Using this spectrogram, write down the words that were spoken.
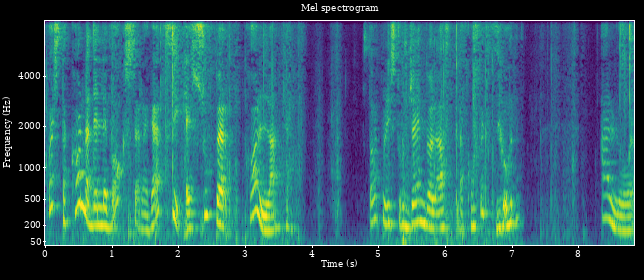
Questa colla delle box ragazzi è super colla cioè, sto proprio distruggendo la, la confezione. Allora.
